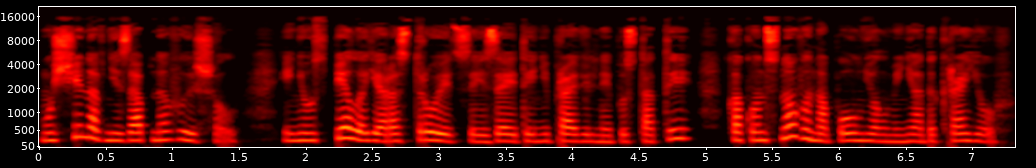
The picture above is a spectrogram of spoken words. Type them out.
Мужчина внезапно вышел, и не успела я расстроиться из-за этой неправильной пустоты, как он снова наполнил меня до краев.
